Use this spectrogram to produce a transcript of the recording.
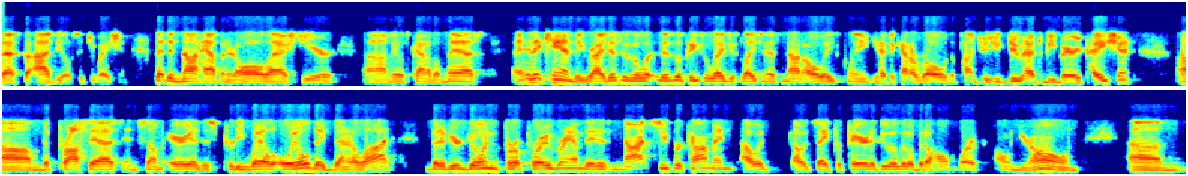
that's the ideal situation. That did not happen at all last year. Um, it was kind of a mess and it can be right. This is a this is a piece of legislation that's not always clean. You have to kind of roll with the punches. You do have to be very patient. Um, the process in some areas is pretty well oiled. They've done it a lot. But if you're going for a program that is not super common, I would I would say prepare to do a little bit of homework on your own um,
